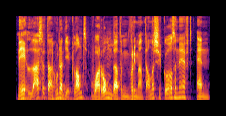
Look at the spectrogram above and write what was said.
nee, luister dan goed naar die klant, waarom dat hem voor iemand anders gekozen heeft, en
